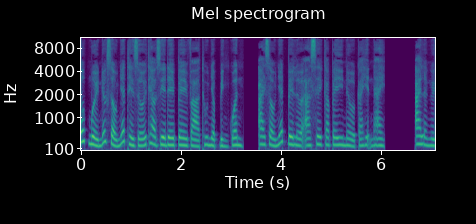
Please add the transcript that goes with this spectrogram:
Top 10 nước giàu nhất thế giới theo GDP và thu nhập bình quân. Ai giàu nhất BLACKPINK hiện nay? Ai là người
